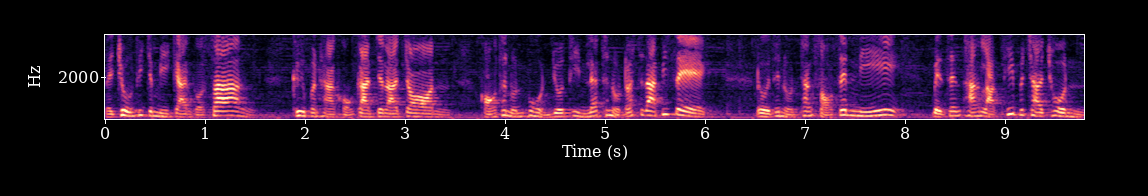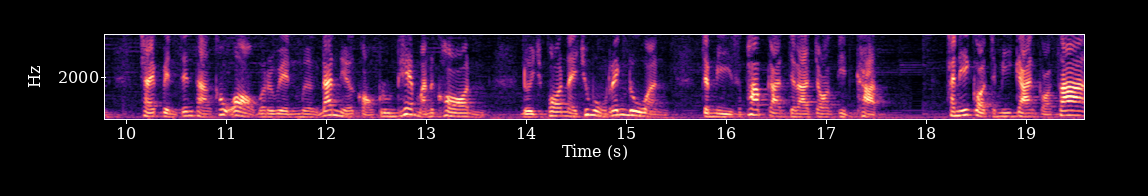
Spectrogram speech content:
ในช่วงที่จะมีการก่อสร้าง คือปัญหาของการจราจร ของถนนพหลโยธินและถนนรัชดาพิเศษ โดยถนนทั้งสองเส้นนี้ เป็นเส้นทางหลักที่ประชาชน ใช้เป็นเส้นทางเข้าออกบริเวณเมืองด้านเหนือของกรุงเทพมหานคร โดยเฉพาะในชั่วโมงเร่งด่วน จะมีสภาพการจราจรติดขัดท่านี้ก่อนจะมีการก่อสร้าง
